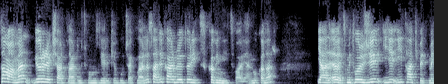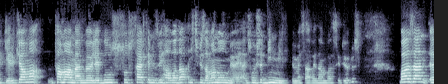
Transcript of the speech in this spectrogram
Tamamen görerek şartlarda uçmamız gerekiyor bu uçaklarla. Sadece karbüratör it, kabin it var yani bu kadar. Yani evet meteorolojiyi iyi, takip etmek gerekiyor ama tamamen böyle bulutsuz, tertemiz bir havada hiçbir zaman olmuyor yani. Sonuçta 1000 millik bir mesafeden bahsediyoruz. Bazen e,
